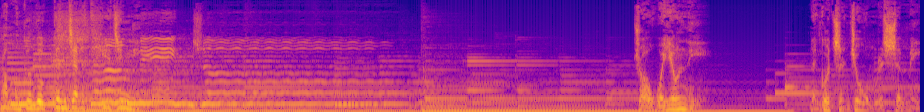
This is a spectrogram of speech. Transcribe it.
让我们能够更加的贴近你。主啊，唯有你能够拯救我们的生命。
